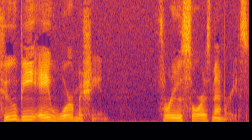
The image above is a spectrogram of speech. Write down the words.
to be a war machine through Sora's memories.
